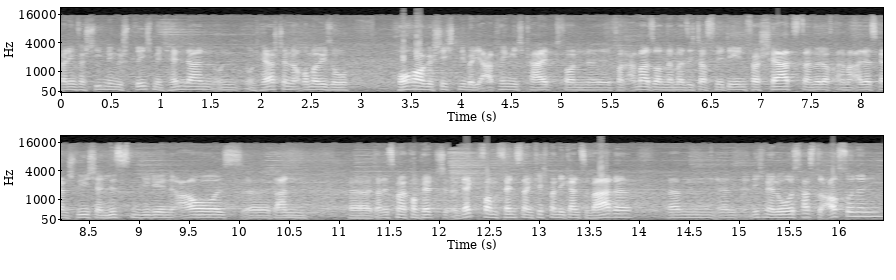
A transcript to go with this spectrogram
bei den verschiedenen Gesprächen mit Händlern und, und Herstellern auch immer wie so Horrorgeschichten über die Abhängigkeit von, äh, von Amazon. Wenn man sich das mit denen verscherzt, dann wird auf einmal alles ganz schwierig, dann listen die den aus, äh, dann, äh, dann ist man komplett weg vom Fenster, dann kriegt man die ganze Ware ähm, nicht mehr los. Hast du auch so ein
